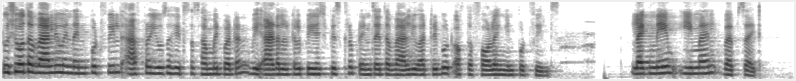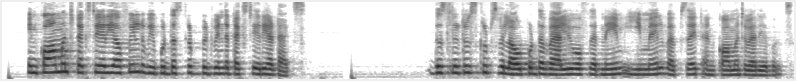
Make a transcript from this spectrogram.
To show the value in the input field after user hits the submit button, we add a little PHP script inside the value attribute of the following input fields, like name, email, website. In comment text area field, we put the script between the text area tags. This little scripts will output the value of the name, email, website, and comment variables.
